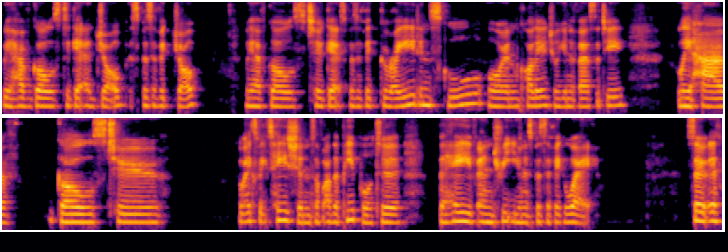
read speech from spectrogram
We have goals to get a job, a specific job. We have goals to get a specific grade in school or in college or university. We have goals to, or expectations of other people to behave and treat you in a specific way. So, of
